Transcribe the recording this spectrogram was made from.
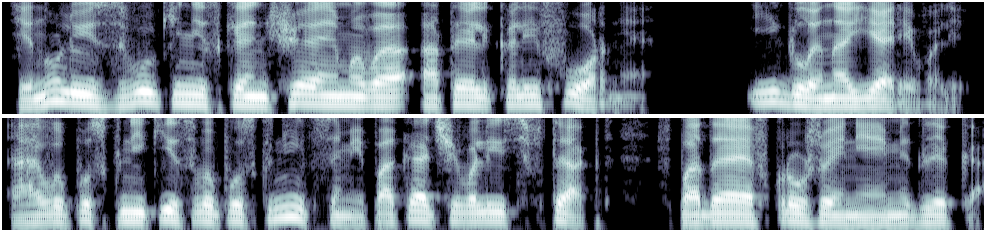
Тянулись звуки нескончаемого «Отель Калифорния». Иглы наяривали, а выпускники с выпускницами покачивались в такт, впадая в кружение медляка.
